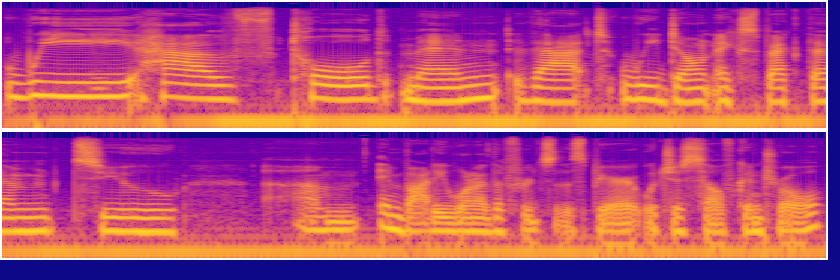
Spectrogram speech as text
we have told men that we don't expect them to um, embody one of the fruits of the Spirit, which is self control.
